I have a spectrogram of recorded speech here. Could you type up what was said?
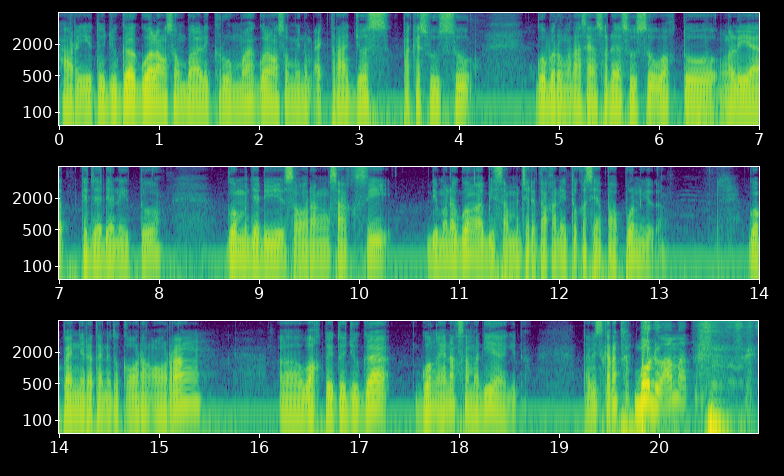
Hari itu juga gue langsung balik ke rumah, gue langsung minum extra jus pakai susu. Gue baru ngerasain soda susu waktu ngeliat kejadian itu. Gue menjadi seorang saksi di mana gue nggak bisa menceritakan itu ke siapa pun gitu. Gue pengen nyeritain itu ke orang-orang, uh, waktu itu juga gue nggak enak sama dia gitu tapi sekarang bodoh amat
